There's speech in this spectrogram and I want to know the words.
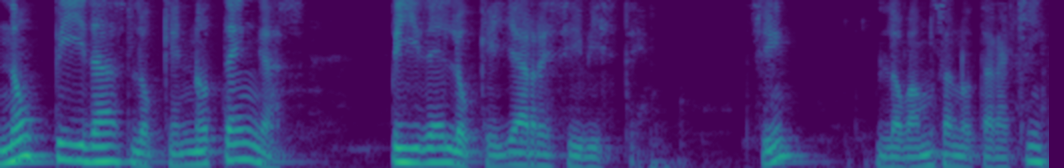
No pidas lo que no tengas, pide lo que ya recibiste. ¿Sí? Lo vamos a anotar aquí.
